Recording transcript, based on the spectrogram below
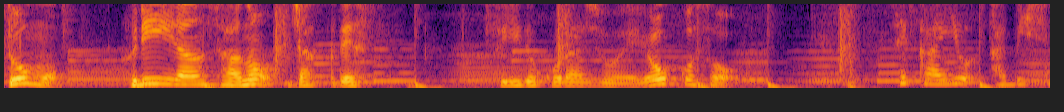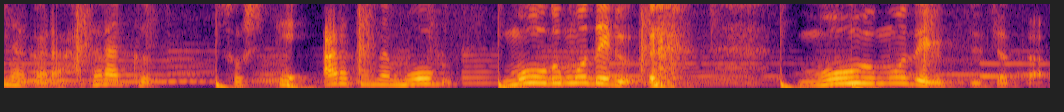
どうも、フリーランサーのジャックです。ついどこラジオへようこそ。世界を旅しながら働く、そして新たなモール、モールモデル、モールモデルって言っちゃった。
